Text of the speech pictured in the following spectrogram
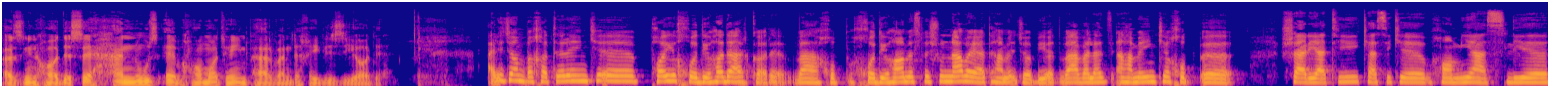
از این حادثه هنوز ابهامات این پرونده خیلی زیاده؟ علی جان به خاطر اینکه پای خودی ها در کاره و خب خودی ها هم اسمشون نباید همه جا بیاد و اول از همه اینکه خب شریعتی کسی که حامی اصلی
